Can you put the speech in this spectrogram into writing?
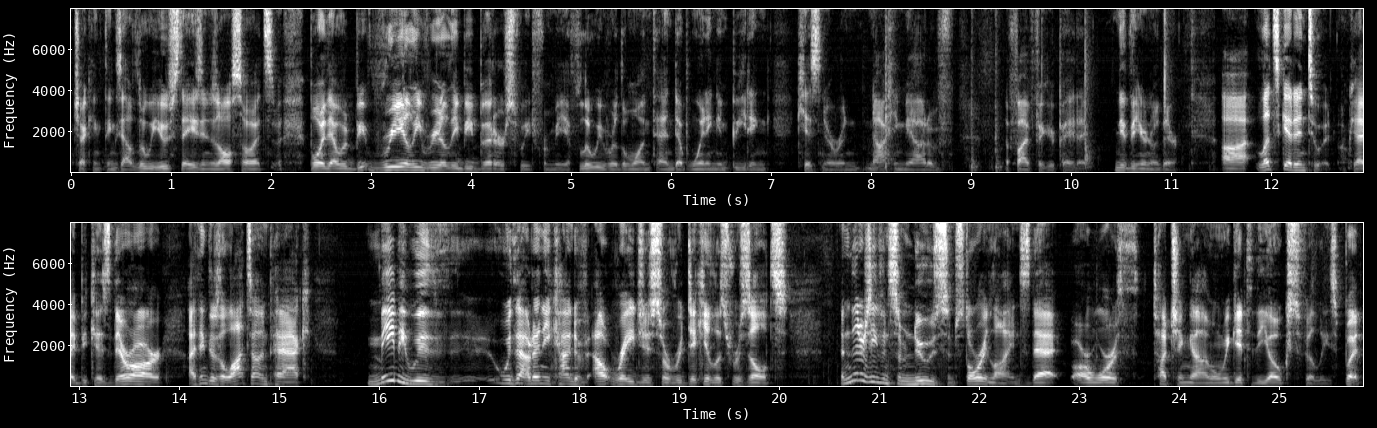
checking things out. Louis Oosthuizen is also it's boy that would be really really be bittersweet for me if Louis were the one to end up winning and beating Kisner and knocking me out of a five figure payday. Neither here nor there. Uh, let's get into it, okay? Because there are I think there's a lot to unpack. Maybe with without any kind of outrageous or ridiculous results. And there's even some news, some storylines that are worth touching on when we get to the Oaks fillies. But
